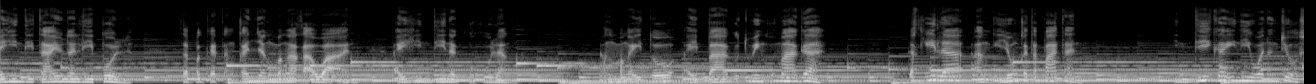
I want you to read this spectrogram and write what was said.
ay hindi tayo nalipol sapagkat ang kanyang mga kaawaan ay hindi nagkukulang. Ang mga ito ay bago tuwing umaga. Dakila ang iyong katapatan. Hindi ka iniwan ng Diyos.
